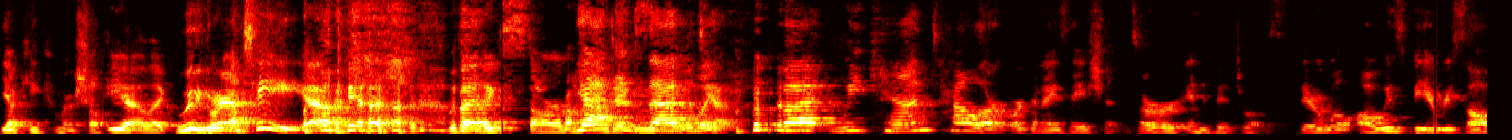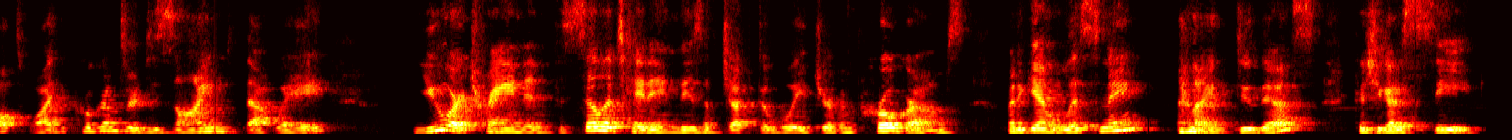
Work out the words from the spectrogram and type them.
yucky commercial. Yeah, like We guarantee. Yeah, yeah. with But- a big star behind Yeah, it. exactly. yeah. but we can tell our organizations or individuals there will always be a result. Why the programs are designed that way. You are trained in facilitating these objectively driven programs, but again, listening, and I do this because you got to see,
